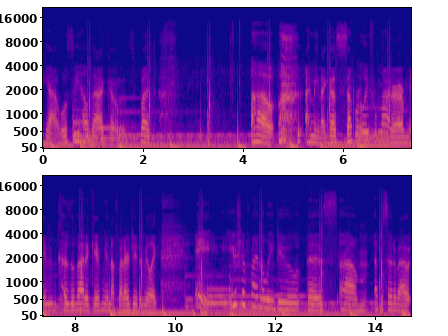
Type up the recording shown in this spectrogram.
yeah, we'll see how that goes. But uh, I mean, I guess separately from that, or maybe because of that, it gave me enough energy to be like, hey, you should finally do this um, episode about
